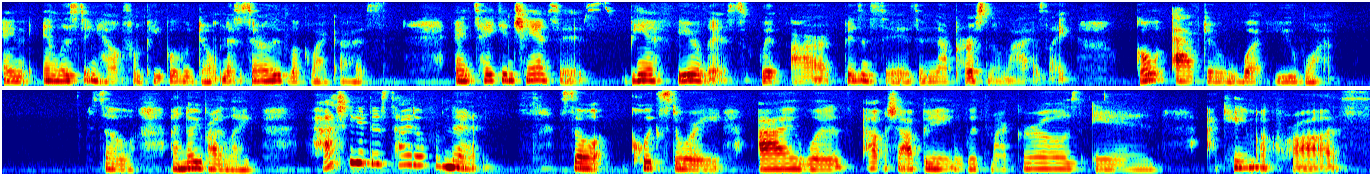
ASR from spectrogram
and enlisting help from people who don't necessarily look like us and taking chances being fearless with our businesses and in our personal lives. Like, go after what you want. So, I know you're probably like, how should I get this title from that? So, quick story I was out shopping with my girls and I came across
